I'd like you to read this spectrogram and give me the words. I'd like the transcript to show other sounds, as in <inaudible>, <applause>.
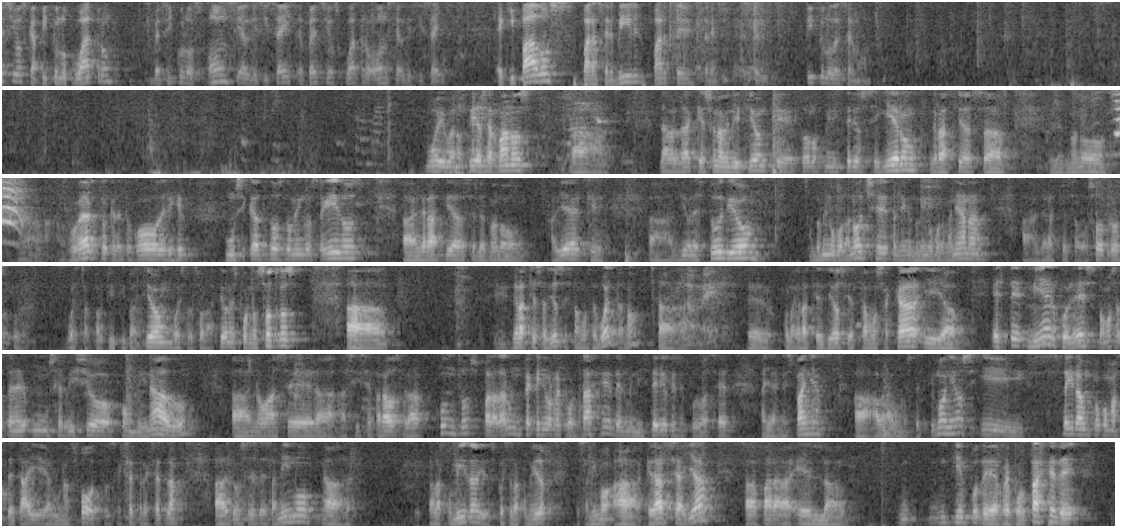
Efesios capítulo 4, versículos 11 al 16, Efesios 4, 11 al 16. Equipados para servir, parte 3. Es el título del sermón. Muy buenos días hermanos. Ah, la verdad que es una bendición que todos los ministerios siguieron, gracias al hermano ah, Roberto que le tocó dirigir música dos domingos seguidos, ah, gracias al hermano Javier que dio el estudio. El domingo por la noche, también el domingo por la mañana, gracias a vosotros por vuestra participación, vuestras oraciones por nosotros. Gracias a Dios estamos de vuelta, ¿no? Ah, eh, por la gracia de Dios ya estamos acá y ah, este miércoles vamos a tener un servicio combinado, ah, no va a ser así separado, será juntos para dar un pequeño reportaje del ministerio que se pudo hacer allá en España. habrá unos testimonios y se irá un poco más detalle, algunas fotos, etcétera, etcétera. entonces les animo está la comida y después de la comida les animo a quedarse allá para el, ah, un, tiempo de reportaje de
